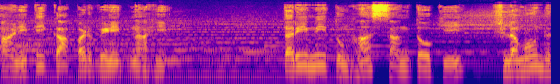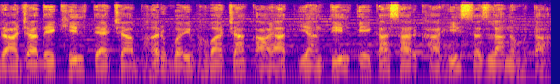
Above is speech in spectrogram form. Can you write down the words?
आणि ती कापड विणीत नाही. तरी मी तुम्हास सांगतो की श्लमोन राजा देखील त्याच्या भर वैभवाच्या काळात यांतील एकासारखाही सजला नव्हता.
